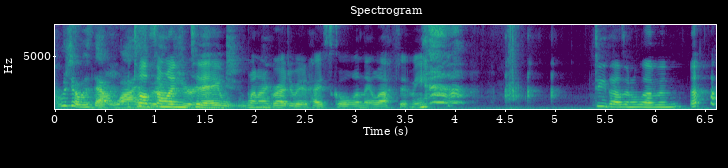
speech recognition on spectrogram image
I wish I was that wise. I told someone today age. when I graduated high school and they laughed at me. 2011.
